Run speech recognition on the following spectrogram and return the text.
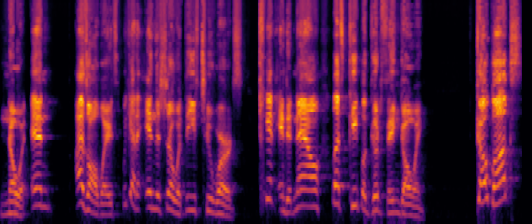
know it. And as always, we got to end the show with these two words. Can't end it now. Let's keep a good thing going. Go, Bucks!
